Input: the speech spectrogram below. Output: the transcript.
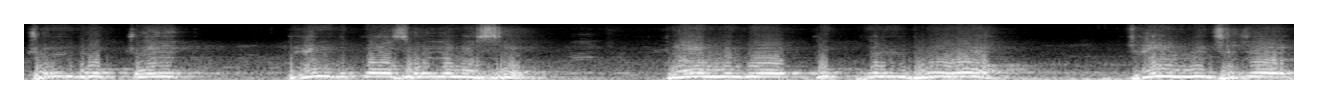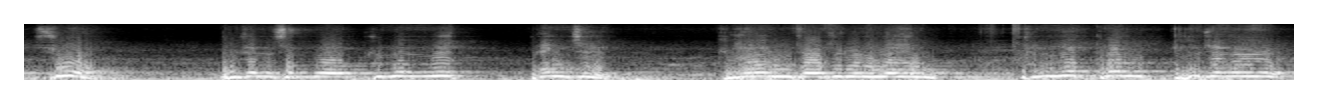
종북 좌익 반국가 세력에 맞서 대한민국 국군 보호와 자유민 체제 수호 부정선거 규명 및 방지 개헌 저지를 위한 강력한 투쟁을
